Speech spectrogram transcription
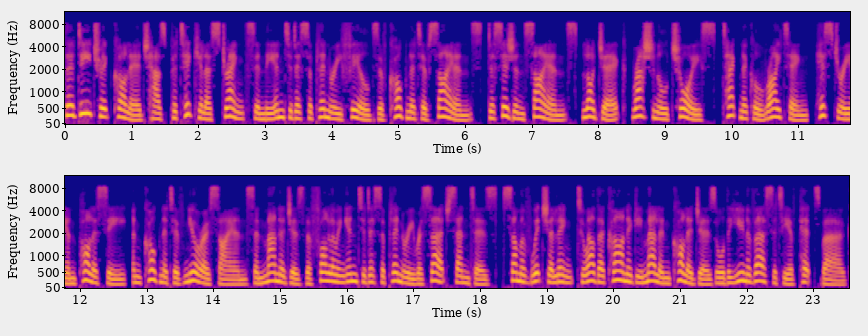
The Dietrich College has particular strengths in the interdisciplinary fields of cognitive science, decision science, logic, rational choice, technical writing, history and policy, and cognitive neuroscience and manages the following interdisciplinary research centers, some of which are linked to other Carnegie Mellon colleges or the University of Pittsburgh.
